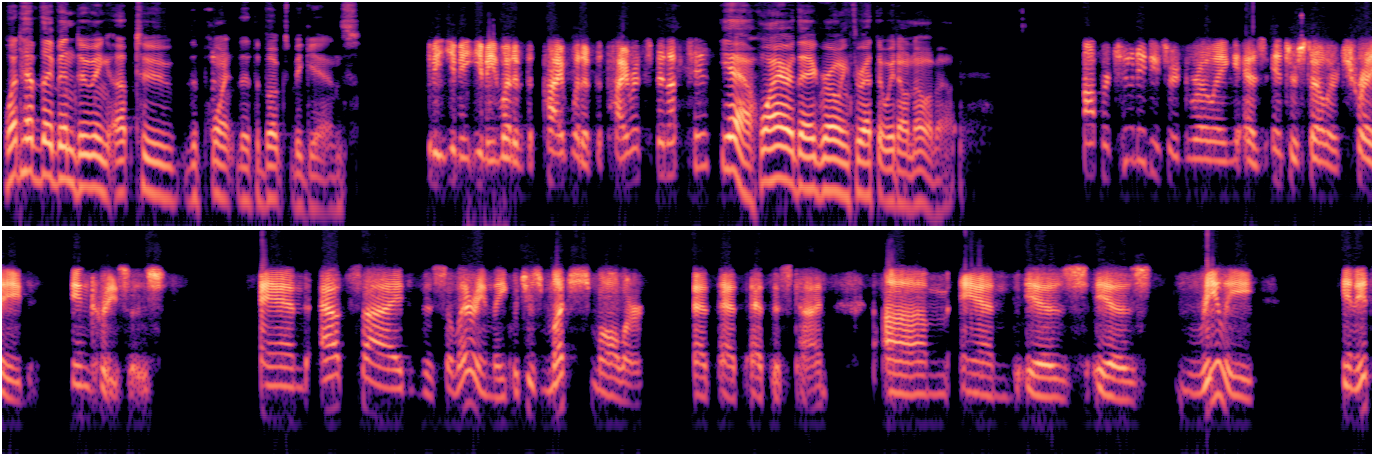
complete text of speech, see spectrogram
What have they been doing up to the point that the book begins? you mean you mean you mean what have the pi- what have the pirates been up to? Yeah, why are they a growing threat that we don't know about? Opportunities are growing as interstellar trade increases. And outside the Solarian League, which is much smaller at, at, at this time, um, and is is really in its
